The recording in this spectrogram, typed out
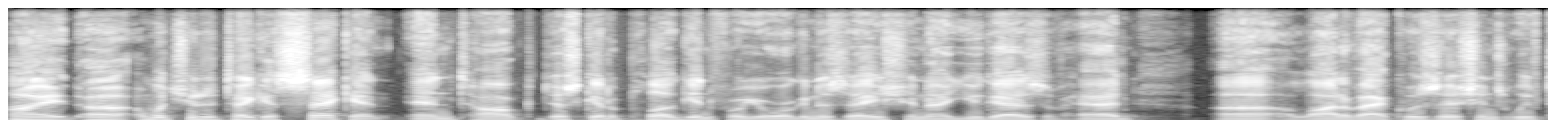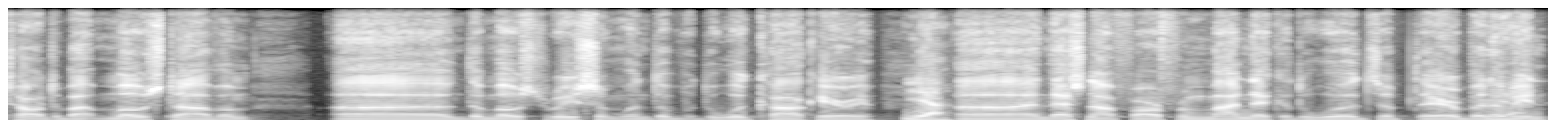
All right, uh, I want you to take a second and talk. Just get a plug in for your organization. Now, you guys have had uh, a lot of acquisitions. We've talked about most of them. Uh, the most recent one, the, the Woodcock area. Yeah. Uh, and that's not far from my neck of the woods up there. But I mean,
